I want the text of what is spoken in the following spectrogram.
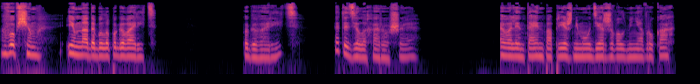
В общем, им надо было поговорить. Поговорить — это дело хорошее. Валентайн по-прежнему удерживал меня в руках,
